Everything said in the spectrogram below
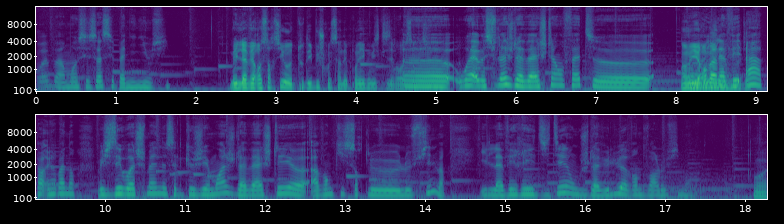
Ouais, bah moi c'est ça, c'est Panini aussi. Mais il l'avait ressorti au tout début. Je crois que c'est un des premiers comics qu'ils avaient ressorti. Euh, ouais, bah celui-là je l'avais acheté en fait. euh, non mais euh, Urban. il. Ah, par Urban, non. Mais je disais Watchmen, celle que j'ai moi, je l'avais acheté euh, avant qu'il sorte le, le film. Il l'avait réédité, donc je l'avais lu avant de voir le film. en fait. Ouais.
